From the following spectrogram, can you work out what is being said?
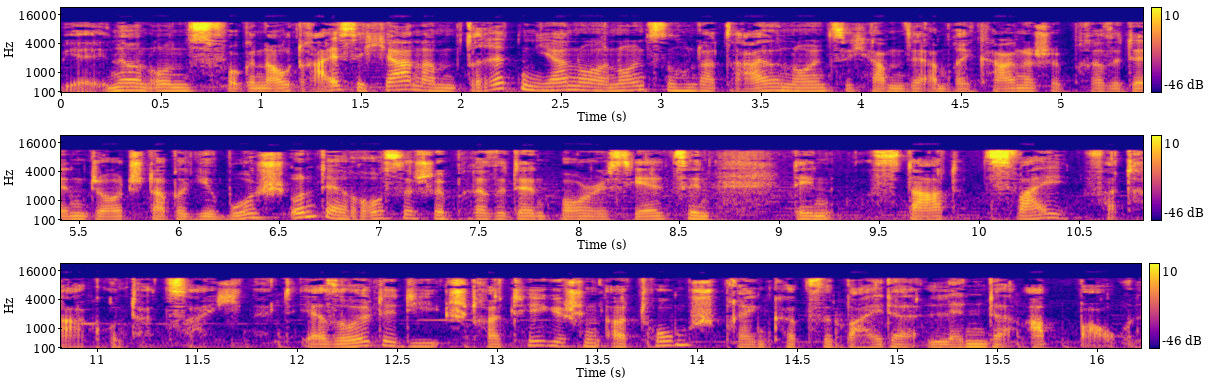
Wir erinnern uns, vor genau 30 Jahren, am 3. Januar 1993, haben der amerikanische Präsident George W. Bush und der russische Präsident Boris Yeltsin den START-2-Vertrag unterzeichnet. Er sollte die strategischen Atomsprengköpfe beider Länder abbauen.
